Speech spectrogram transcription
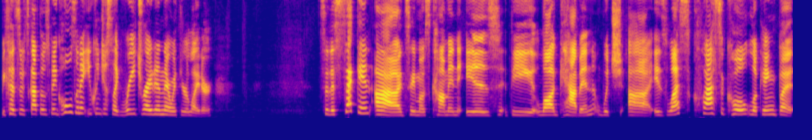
because it's got those big holes in it. You can just like reach right in there with your lighter. So the second, uh, I'd say most common is the log cabin, which uh, is less classical looking, but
